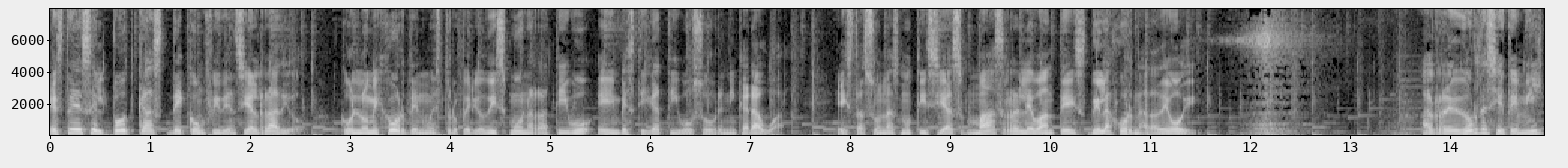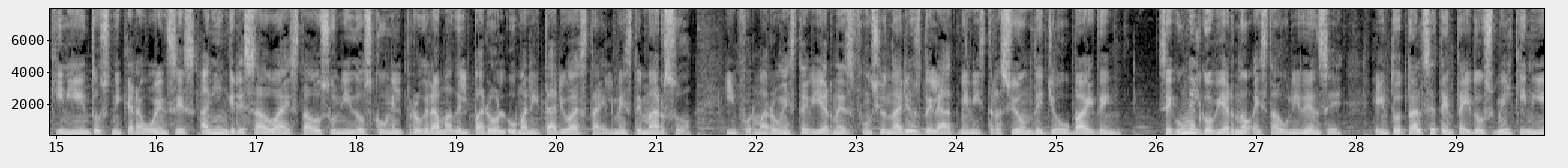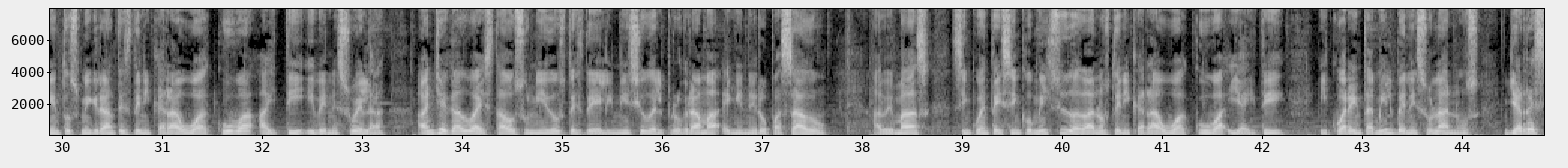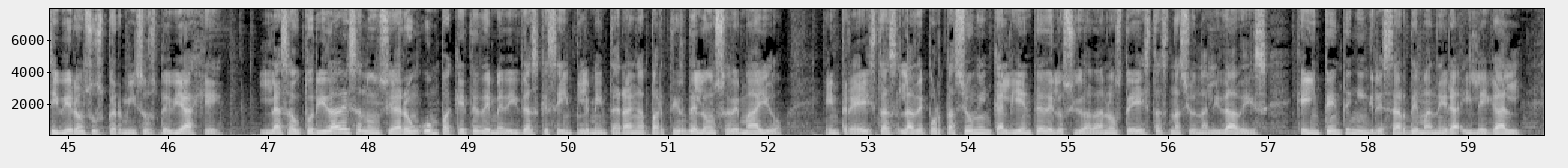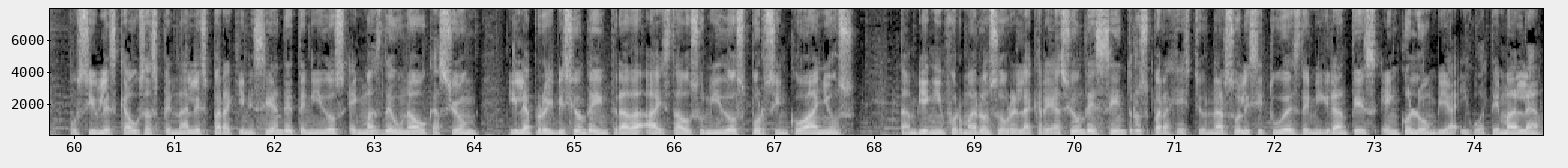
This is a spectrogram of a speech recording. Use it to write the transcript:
Este es el podcast de Confidencial Radio, con lo mejor de nuestro periodismo narrativo e investigativo sobre Nicaragua. Estas son las noticias más relevantes de la jornada de hoy. Alrededor de 7.500 nicaragüenses han ingresado a Estados Unidos con el programa del parol humanitario hasta el mes de marzo, informaron este viernes funcionarios de la administración de Joe Biden. Según el gobierno estadounidense, en total 72.500 migrantes de Nicaragua, Cuba, Haití y Venezuela han llegado a Estados Unidos desde el inicio del programa en enero pasado. Además, 55.000 ciudadanos de Nicaragua, Cuba y Haití y 40.000 venezolanos ya recibieron sus permisos de viaje. Las autoridades anunciaron un paquete de medidas que se implementarán a partir del 11 de mayo, entre estas la deportación en caliente de los ciudadanos de estas nacionalidades que intenten ingresar de manera ilegal, posibles causas penales para quienes sean detenidos en más de una ocasión y la prohibición de entrada a Estados Unidos por cinco años. También informaron sobre la creación de centros para gestionar solicitudes de migrantes en Colombia y Guatemala.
